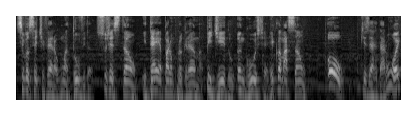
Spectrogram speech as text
Se você tiver alguma dúvida, sugestão, ideia para um programa, pedido, angústia, reclamação ou quiser dar um oi,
